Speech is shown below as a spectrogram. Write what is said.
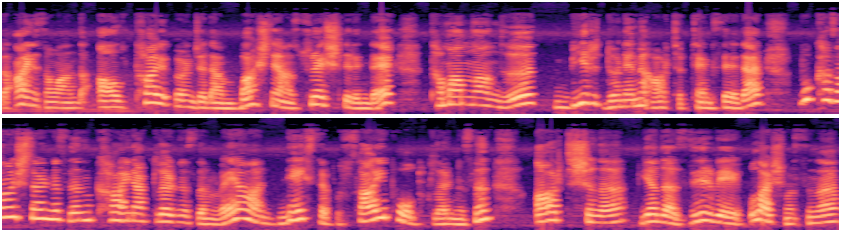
ve aynı zamanda 6 ay önceden başlayan süreçlerinde tamamlandığı bir dönemi artık temsil eder. Bu kazançlarınızın, kaynaklarınızın veya neyse bu sahip olduklarınızın artışını ya da zirveye ulaşmasını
